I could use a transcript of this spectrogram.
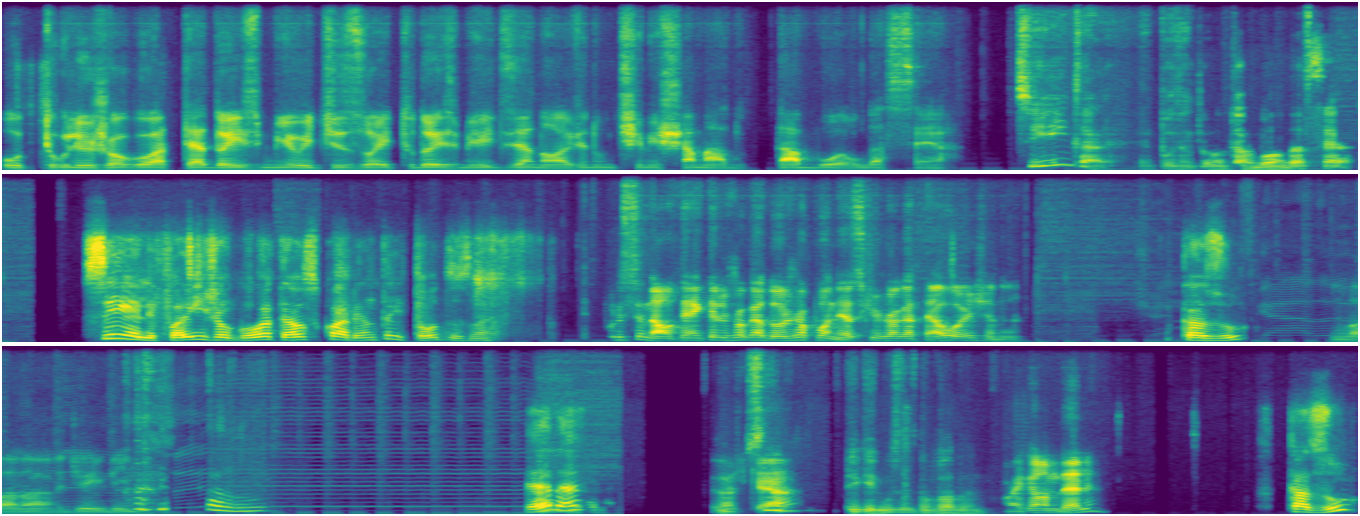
O Túlio jogou até 2018, 2019 num time chamado Taboão da Serra. Sim, cara. Ele aposentou no Taboão da Serra. Sim, ele foi e jogou até os 40 e todos, né? Por sinal, tem aquele jogador japonês que joga até hoje, né? Kazu. Lá na J-League. É, né? Eu acho que é. De quem vocês estão falando? Como é que é o nome dele? Kazu?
